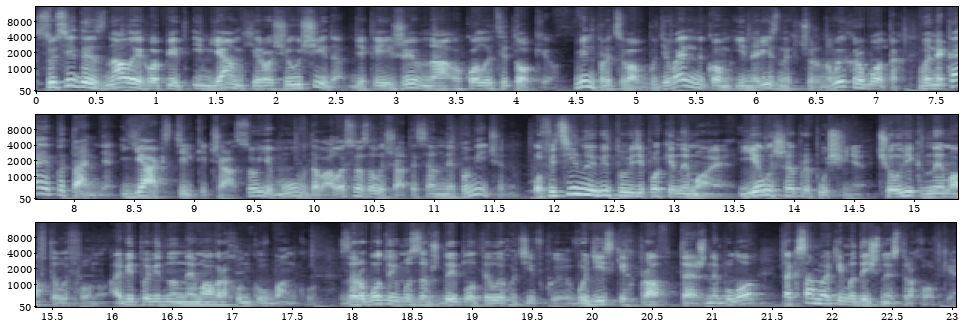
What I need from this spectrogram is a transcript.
Сусіди знали його під ім'ям Хіроші Ушіда, який жив на околиці Токіо. Він працював будівельником і на різних чорнових роботах. Виникає питання, як стільки часу йому вдавалося залишатися непоміченим. Офіційної відповіді поки немає. Є лише припущення. Чоловік не мав телефону, а відповідно не мав рахунку в банку. За роботу йому завжди платили готівкою. Водійських прав теж не було, так само як і медичної страховки.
